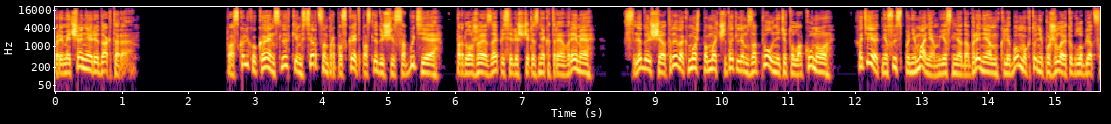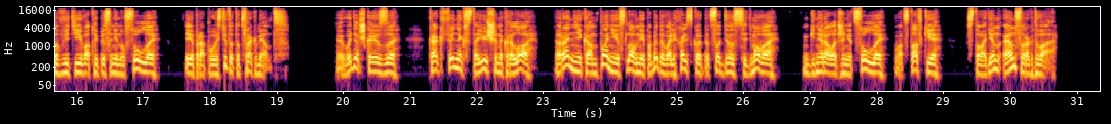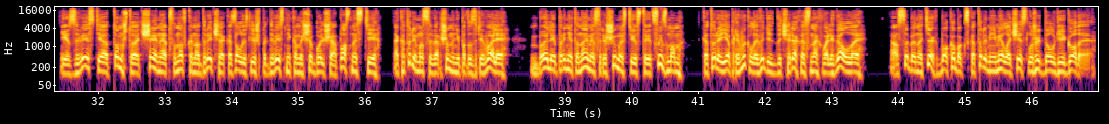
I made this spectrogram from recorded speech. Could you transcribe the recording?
Примечание редактора. Поскольку Каин с легким сердцем пропускает последующие события, продолжая записи лишь через некоторое время, следующий отрывок может помочь читателям заполнить эту лакуну, хотя я отнесусь с пониманием, если не одобрением, к любому, кто не пожелает углубляться в витиеватую писанину Суллы и пропустит этот фрагмент. Выдержка из «Как феникс, встающий на крыло», ранние кампании славные победы Вальхальского 597-го, генерала Джинит в отставке, 101М42. Известие о том, что отчаянная обстановка на Дрече оказалась лишь предвестником еще большей опасности, о которой мы совершенно не подозревали, были приняты нами с решимостью и стоицизмом, которые я привыкла видеть в дочерях и сынах Вальгаллы, особенно тех, бок о бок с которыми имела честь служить долгие годы.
